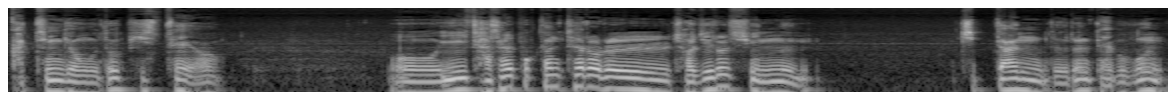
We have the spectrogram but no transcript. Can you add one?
같은 경우도 비슷해요. 어, 이 자살 폭탄 테러를 저지를 수 있는 집단들은 대부분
